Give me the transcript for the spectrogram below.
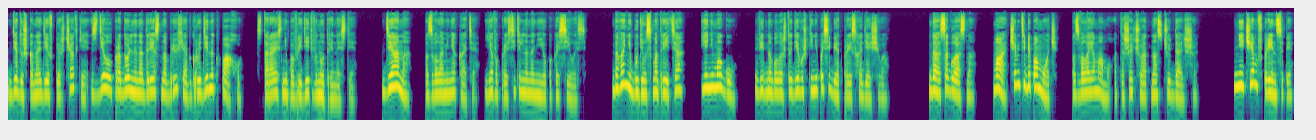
Дедушка, надев перчатки, сделал продольный надрез на брюхе от грудины к паху, стараясь не повредить внутренности. «Диана!» — позвала меня Катя. Я вопросительно на нее покосилась. «Давай не будем смотреть, а? Я не могу». Видно было, что девушке не по себе от происходящего. «Да, согласна. Ма, чем тебе помочь?» Позвала я маму, отошедшую от нас чуть дальше. «Ничем, в принципе»,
